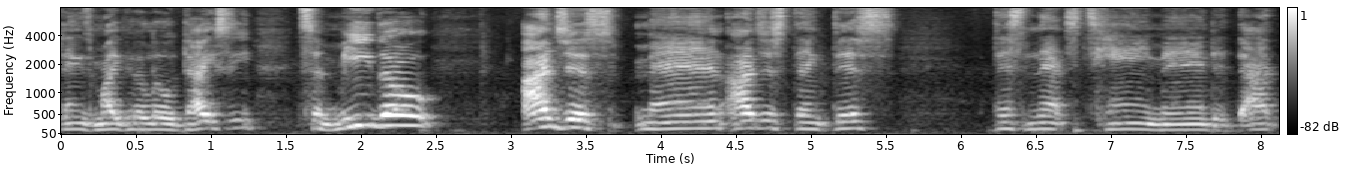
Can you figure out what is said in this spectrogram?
things might get a little dicey. To me, though, I just man, I just think this this Nets team, man, that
